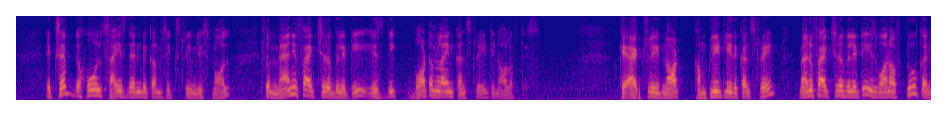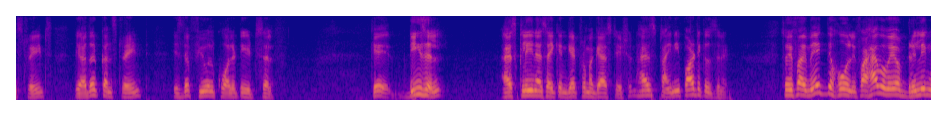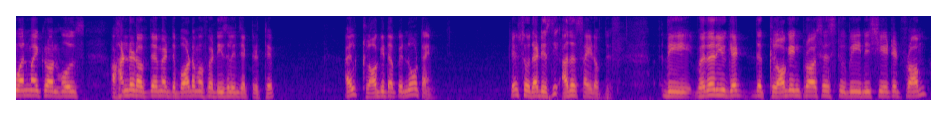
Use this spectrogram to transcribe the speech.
except the hole size then becomes extremely small. So, manufacturability is the bottom line constraint in all of this. Okay, actually not completely the constraint, manufacturability is one of two constraints, the other constraint is the fuel quality itself. Okay, diesel as clean as I can get from a gas station has tiny particles in it. So, if I make the hole, if I have a way of drilling 1 micron holes 100 of them at the bottom of a diesel injector tip, I will clog it up in no time. Okay. So, that is the other side of this. The whether you get the clogging process to be initiated from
